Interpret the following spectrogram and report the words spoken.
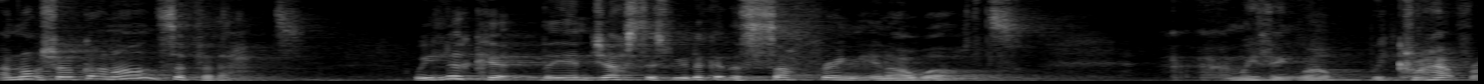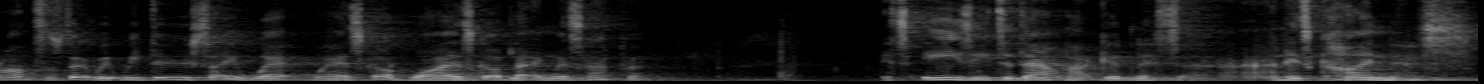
I'm not sure I've got an answer for that. We look at the injustice, we look at the suffering in our world, and we think, well, we cry out for answers, don't we? We do say, Where, where's God? Why is God letting this happen? It's easy to doubt that goodness and His kindness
